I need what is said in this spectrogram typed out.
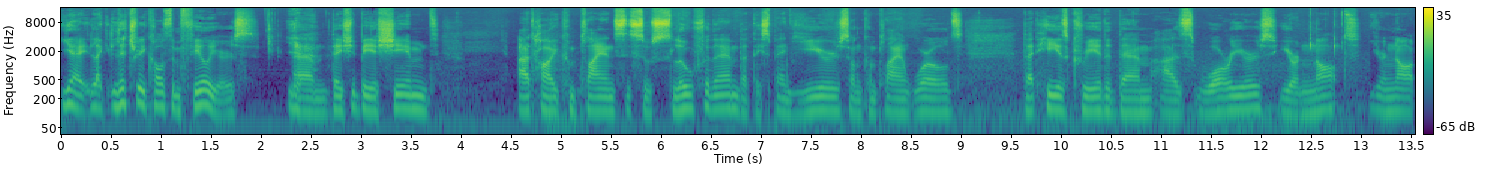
yeah, like literally calls them failures Yeah. Um, they should be ashamed at how compliance is so slow for them that they spend years on compliant worlds. That he has created them as warriors. You're not. You're not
